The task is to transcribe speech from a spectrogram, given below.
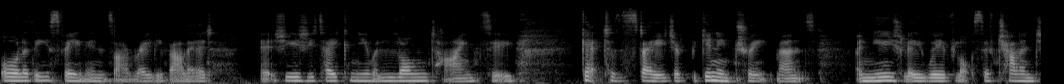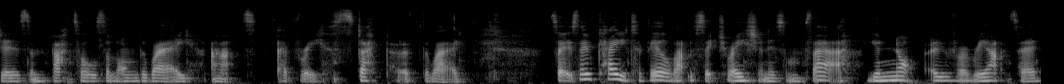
All of these feelings are really valid. It's usually taken you a long time to get to the stage of beginning treatment and usually with lots of challenges and battles along the way at every step of the way. So it's okay to feel that the situation is unfair. You're not overreacting.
